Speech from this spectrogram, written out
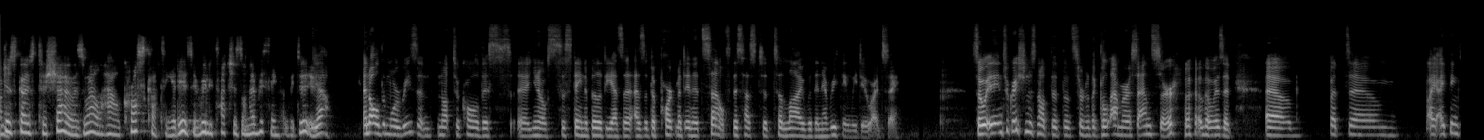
It just goes to show as well how cross-cutting it is. It really touches on everything that we do. Yeah and all the more reason not to call this uh, you know sustainability as a as a department in itself. This has to to lie within everything we do i'd say. So integration is not the, the sort of the glamorous answer though is it? Um, but um, I, I, think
